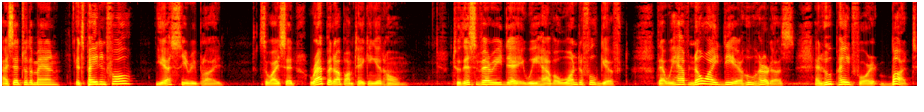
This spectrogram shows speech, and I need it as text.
I said to the man, It's paid in full? Yes, he replied. So I said, Wrap it up, I'm taking it home. To this very day, we have a wonderful gift that we have no idea who hurt us and who paid for it, but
